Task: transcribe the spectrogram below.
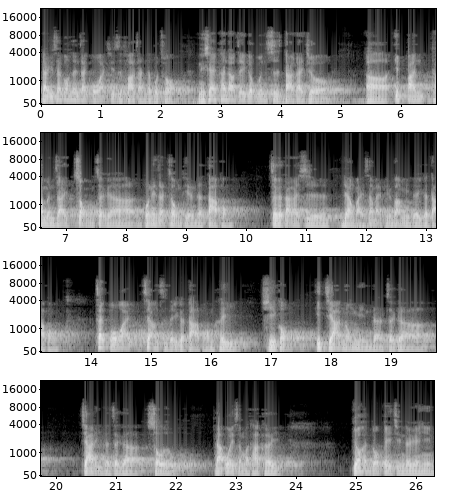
那鱼菜共生在国外其实发展的不错。你现在看到这个温室，大概就。呃，一般他们在种这个国内在种田的大棚，这个大概是两百三百平方米的一个大棚，在国外这样子的一个大棚可以提供一家农民的这个家里的这个收入。那为什么它可以？有很多背景的原因。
